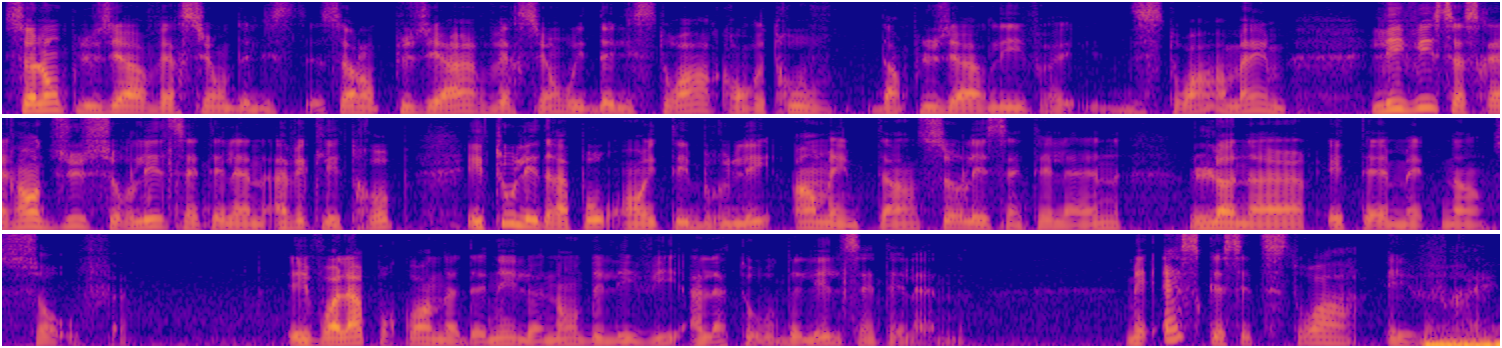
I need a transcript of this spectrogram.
Selon plusieurs versions de, selon plusieurs versions de l'histoire qu'on retrouve dans plusieurs livres d'histoire même, Lévis se serait rendu sur l'île Sainte-Hélène avec les troupes et tous les drapeaux ont été brûlés en même temps sur l'île Sainte-Hélène. L'honneur était maintenant sauf. Et voilà pourquoi on a donné le nom de Lévis à la tour de l'île Sainte-Hélène. Mais est-ce que cette histoire est vraie?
